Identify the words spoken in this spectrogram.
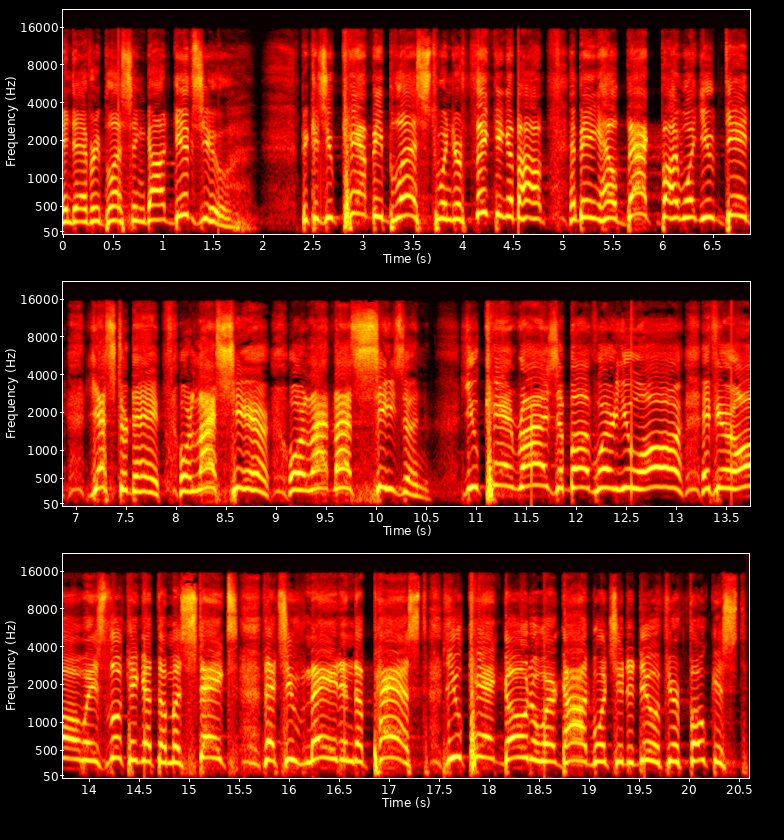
into every blessing God gives you. Because you can't be blessed when you're thinking about and being held back by what you did yesterday or last year or last season. You can't rise above where you are if you're always looking at the mistakes that you've made in the past. You can't go to where God wants you to do if you're focused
